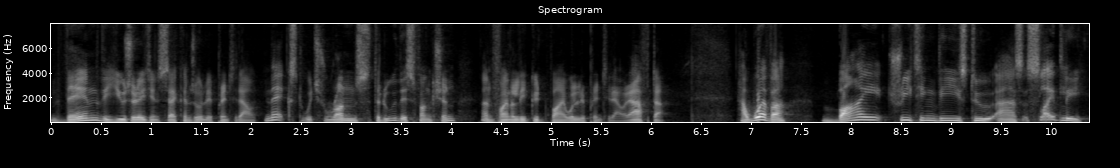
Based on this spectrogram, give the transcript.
Then the user age in seconds will be printed out next, which runs through this function. And finally, goodbye will be printed out after. However, by treating these two as slightly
